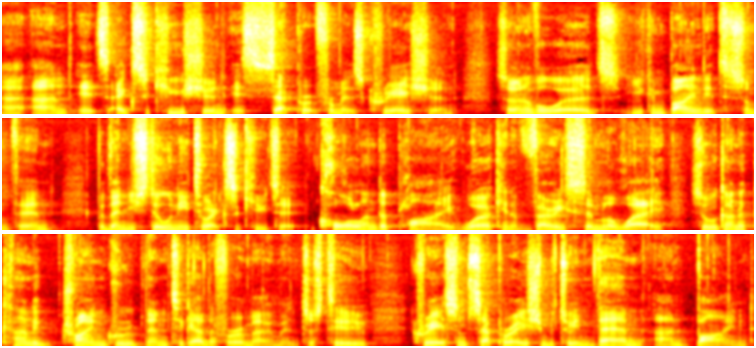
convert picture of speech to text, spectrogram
uh, and its execution is separate from its creation. So in other words, you can bind it to something, but then you still need to execute it. Call and apply work in a very similar way. So we're going to kind of try and group them together for a moment, just to create some separation between them and bind.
